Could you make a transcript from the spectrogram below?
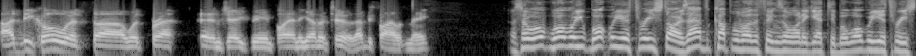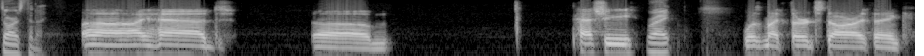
I'd be cool with uh, with Brett and Jake being playing together too. That'd be fine with me. So what, what were what were your three stars? I have a couple of other things I want to get to, but what were your three stars tonight? Uh, I had um, Pesce Right. was my third star, I think.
